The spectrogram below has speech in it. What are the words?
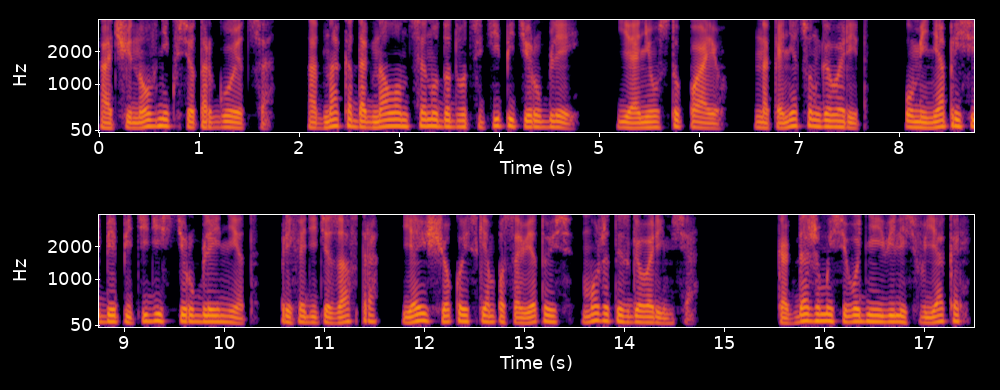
а чиновник все торгуется. Однако догнал он цену до 25 рублей. Я не уступаю. Наконец он говорит, у меня при себе 50 рублей нет, приходите завтра, я еще кое с кем посоветуюсь, может, и сговоримся. Когда же мы сегодня явились в якорь,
